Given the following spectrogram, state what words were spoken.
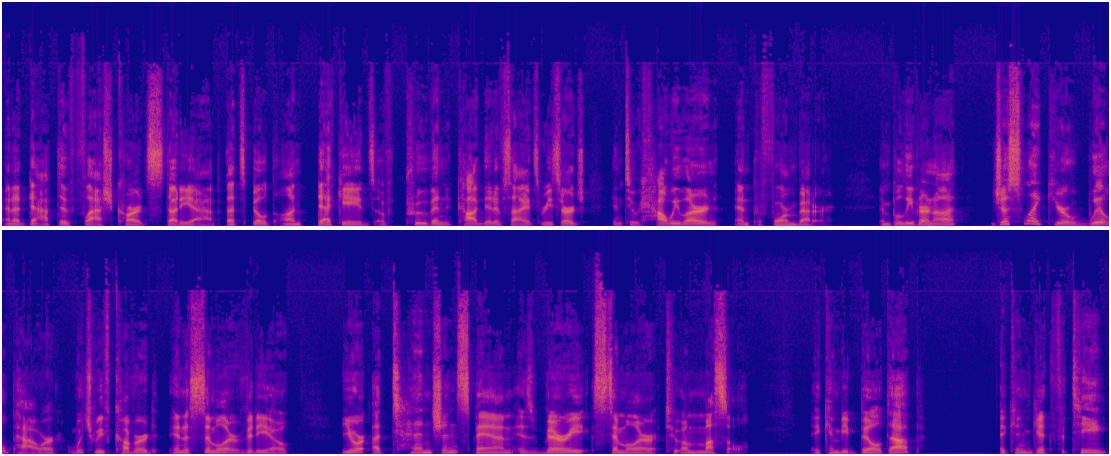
an adaptive flashcard study app that's built on decades of proven cognitive science research into how we learn and perform better. And believe it or not, just like your willpower, which we've covered in a similar video, your attention span is very similar to a muscle. It can be built up, it can get fatigued,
